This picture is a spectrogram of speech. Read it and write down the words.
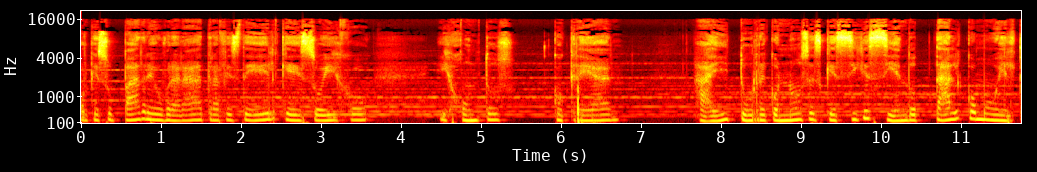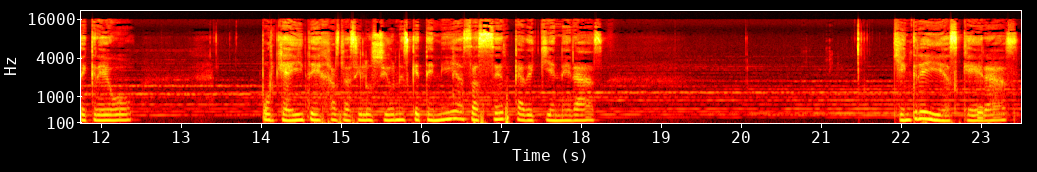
porque su Padre obrará a través de Él que es su Hijo y juntos co-crean. Ahí tú reconoces que sigues siendo tal como Él te creó, porque ahí dejas las ilusiones que tenías acerca de quién eras ¿Quién creías que eras?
